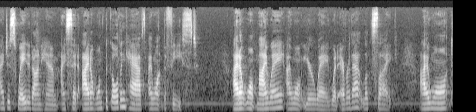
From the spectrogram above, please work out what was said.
I just waited on him. I said, I don't want the golden calves, I want the feast. I don't want my way, I want your way, whatever that looks like. I want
